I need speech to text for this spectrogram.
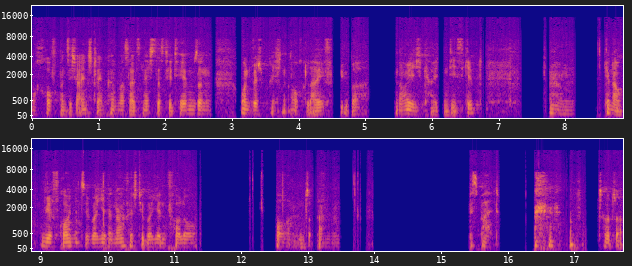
worauf man sich einstellen kann, was als nächstes die Themen sind. Und wir sprechen auch live über Neuigkeiten, die es gibt. Ähm, genau, wir freuen uns über jede Nachricht, über jeden Follow. Und ähm, bis bald. ciao, ciao.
